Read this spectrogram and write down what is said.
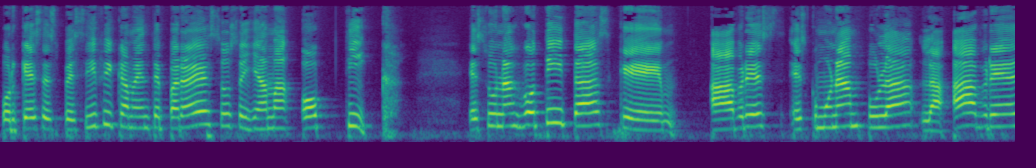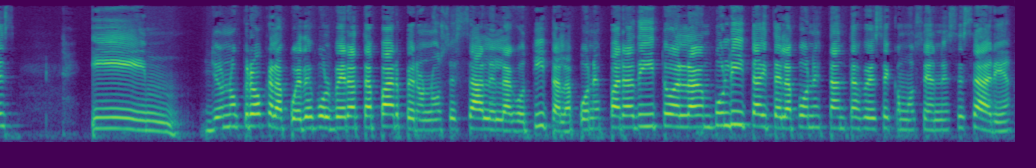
porque es específicamente para eso, se llama Optic. Es unas gotitas que abres, es como una ámpula, la abres y yo no creo que la puedes volver a tapar, pero no se sale la gotita. La pones paradito en la ampulita y te la pones tantas veces como sea necesaria.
